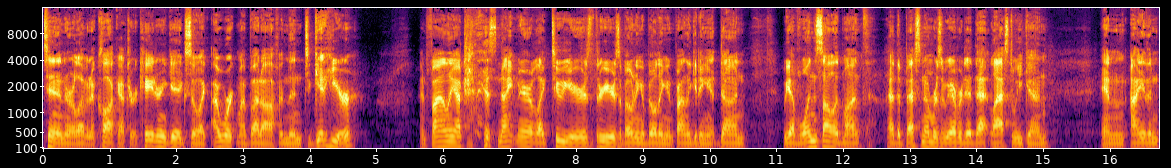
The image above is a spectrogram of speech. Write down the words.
10 or 11 o'clock after a catering gig. So like I work my butt off. And then to get here and finally after this nightmare of like two years, three years of owning a building and finally getting it done, we have one solid month. Had the best numbers we ever did that last weekend. And I even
